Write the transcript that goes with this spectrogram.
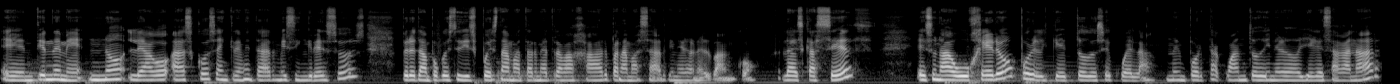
entiéndeme, no le hago ascos a incrementar mis ingresos, pero tampoco estoy dispuesta a matarme a trabajar para amasar dinero en el banco. La escasez es un agujero por el que todo se cuela. No importa cuánto dinero llegues a ganar,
